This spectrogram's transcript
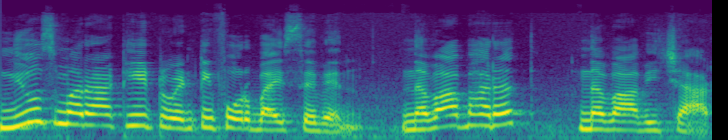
news Marathi twenty four by seven. नवा भारत नवा विचार.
